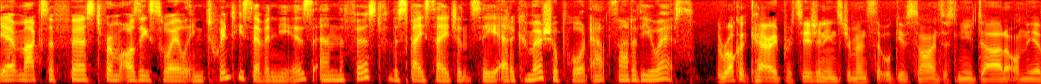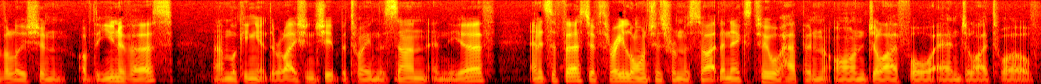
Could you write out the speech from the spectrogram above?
Yeah, it marks a first from Aussie soil in 27 years and the first for the space agency at a commercial port outside of the US. The rocket carried precision instruments that will give scientists new data on the evolution of the universe, um, looking at the relationship between the sun and the earth. And it's the first of three launches from the site. The next two will happen on July 4 and July 12.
